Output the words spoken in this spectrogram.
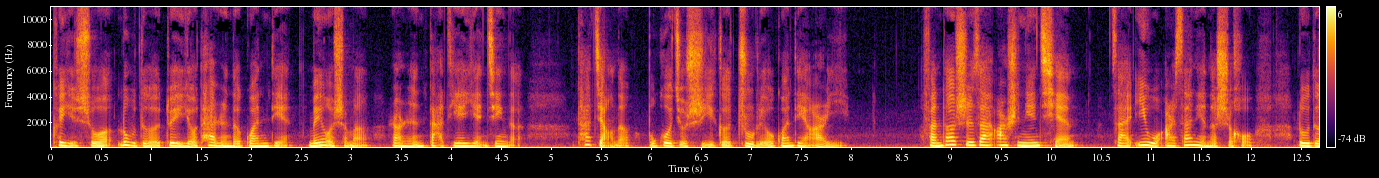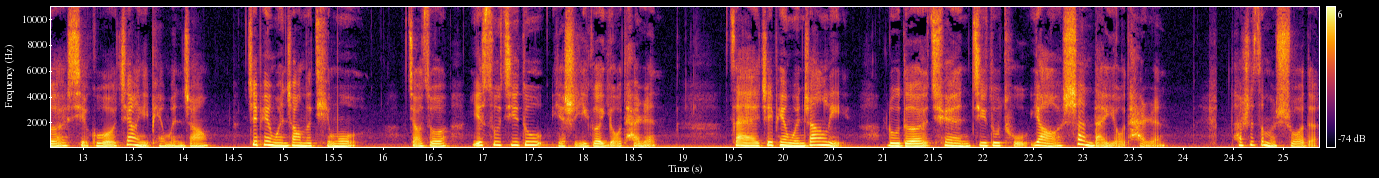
可以说，路德对犹太人的观点没有什么让人大跌眼镜的，他讲的不过就是一个主流观点而已。反倒是在二十年前，在一五二三年的时候，路德写过这样一篇文章。这篇文章的题目叫做《耶稣基督也是一个犹太人》。在这篇文章里，路德劝基督徒要善待犹太人。他是这么说的：“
